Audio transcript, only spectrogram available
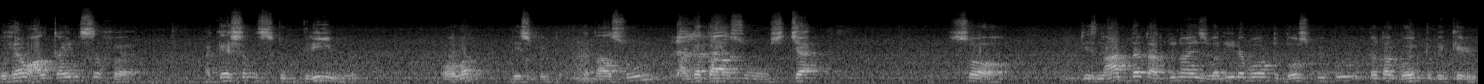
we have all kinds of uh, occasions to grieve over these people. Gatasun, agatasun So, it is not that Arjuna is worried about those people that are going to be killed.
